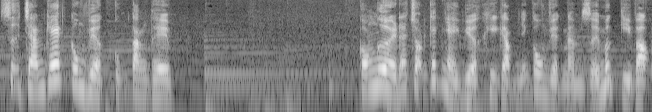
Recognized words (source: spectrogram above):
sự chán ghét công việc cũng tăng thêm. Có người đã chọn cách nhảy việc khi gặp những công việc nằm dưới mức kỳ vọng.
